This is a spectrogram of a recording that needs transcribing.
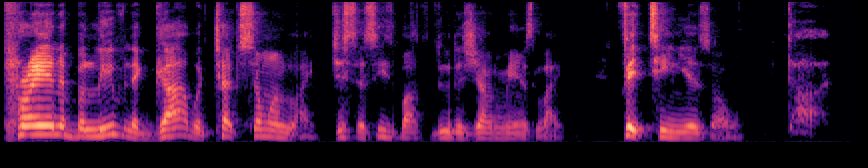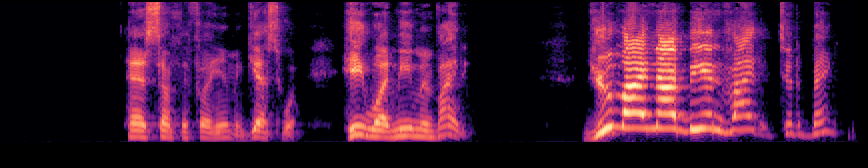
Praying and believing that God would touch someone's life, just as he's about to do this young man's life, 15 years old. God has something for him. And guess what? He wasn't even invited. You might not be invited to the banquet,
